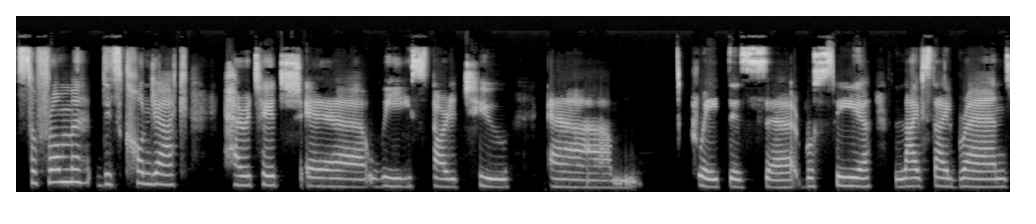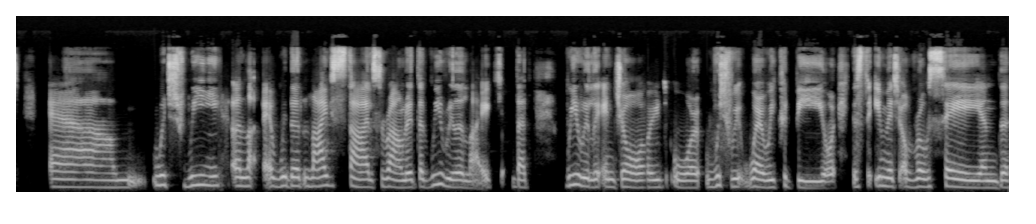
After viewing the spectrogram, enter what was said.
so from this cognac heritage, uh, we started to um, create this uh, rosé lifestyle brand, um, which we uh, with the lifestyle surrounded that we really like that we really enjoyed or wish we where we could be or just the image of rosé and the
